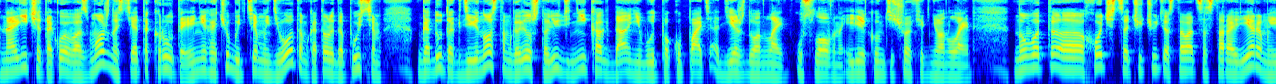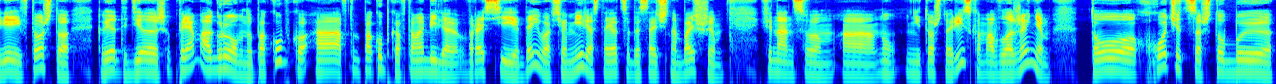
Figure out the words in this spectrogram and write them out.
наличие такой возможности, это круто. Я не хочу быть тем идиотом, который, допустим, в году так 90-м говорил, что люди никогда не будут покупать одежду онлайн, условно, или какую-нибудь еще фигню онлайн. Но вот э, хочется чуть-чуть оставаться старовером и верить в то, что когда ты делаешь прям огромную покупку, а авто, покупка автомобиля в России, да и во всем мире остается достаточно большим финансовым, э, ну, не то что риском, а вложением, то хочется, чтобы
